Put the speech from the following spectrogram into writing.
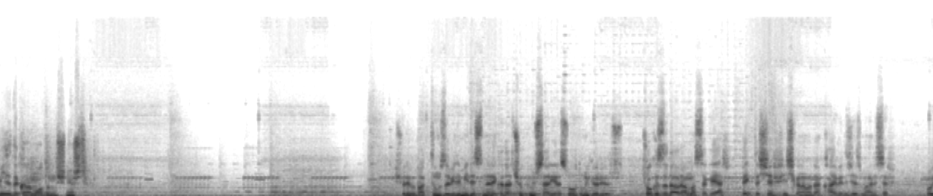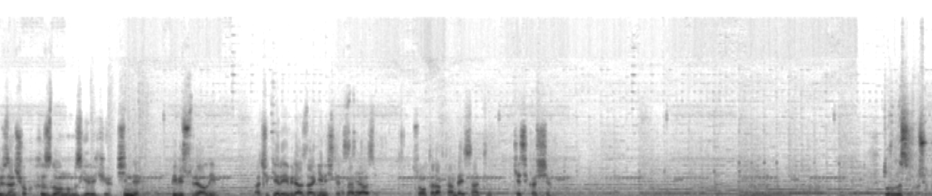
Midede kanama olduğunu düşünüyoruz. Şöyle bir baktığımızda bile midesinde ne kadar çok ülser yarası olduğunu görüyoruz. Çok hızlı davranmazsak eğer Bektaş'ı iç kanamadan kaybedeceğiz maalesef. O yüzden çok hızlı olmamız gerekiyor. Şimdi bir bisturi alayım. Açık yarayı biraz daha genişletmem lazım. Sol taraftan 5 santim kesik açacağım. Durum nasıl hocam?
